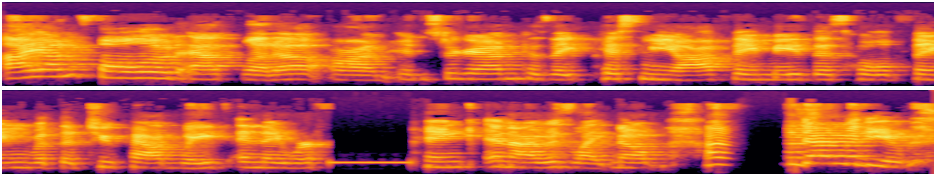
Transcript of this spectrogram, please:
I unfollowed Athleta on Instagram because they pissed me off. They made this whole thing with the two pound weight and they were pink. And I was like, nope, I'm done with you. Because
